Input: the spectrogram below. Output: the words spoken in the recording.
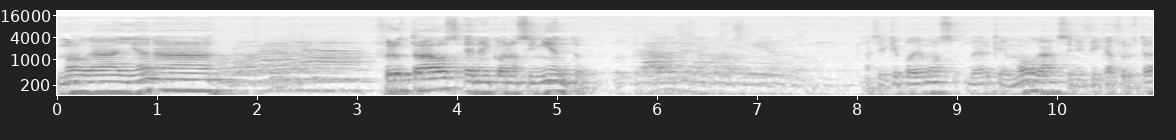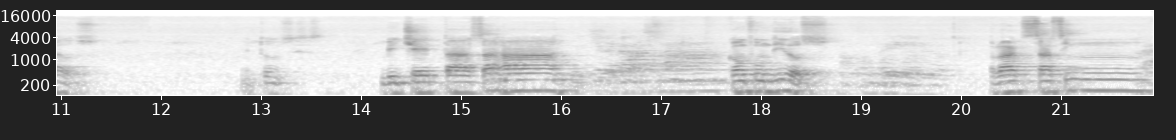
Mogayana, frustrados en el conocimiento. Así que podemos ver que moga significa frustrados. Entonces, bicheta saha, confundidos. Raksasin,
